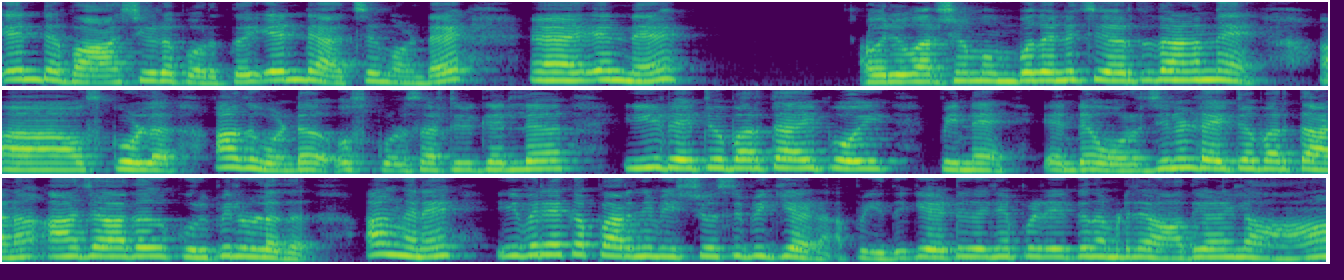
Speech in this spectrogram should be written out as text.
എന്റെ വാശിയുടെ പുറത്ത് എന്റെ അച്ഛൻ കൊണ്ട് എന്നെ ഒരു വർഷം മുമ്പ് തന്നെ ചേർത്തതാണെന്നേ സ്കൂളിൽ അതുകൊണ്ട് സ്കൂൾ സർട്ടിഫിക്കറ്റിൽ ഈ ഡേറ്റ് ഓഫ് ബർത്ത് ആയിപ്പോയി പിന്നെ എന്റെ ഒറിജിനൽ ഡേറ്റ് ഓഫ് ബർത്ത് ആണ് ആ ജാതക കുറിപ്പിലുള്ളത് അങ്ങനെ ഇവരെയൊക്കെ പറഞ്ഞ് വിശ്വസിപ്പിക്കുകയാണ്. അപ്പോൾ ഇത് കേട്ട് കഴിഞ്ഞപ്പോഴേക്ക് നമ്മുടെ രാധയാണെങ്കിൽ ആ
